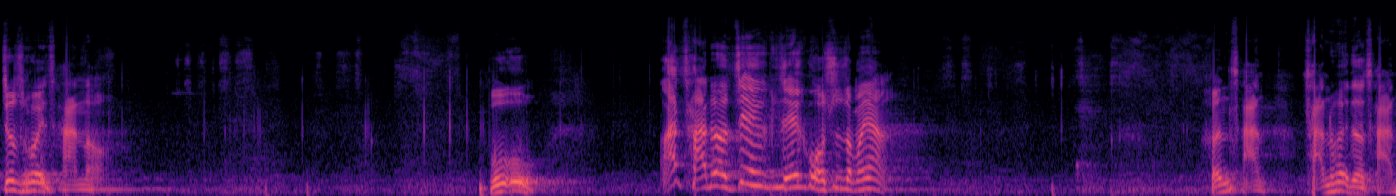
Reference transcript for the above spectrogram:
就是会禅哦。不悟，啊禅的这结果是怎么样？很惨，惭愧的惭，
